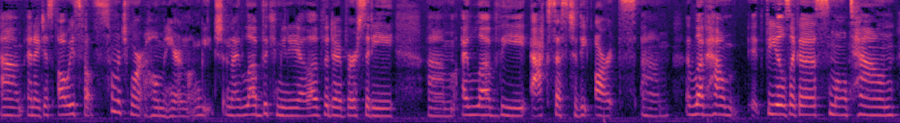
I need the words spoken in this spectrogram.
um, and I just always felt so much more at home here in Long Beach. And I love the community, I love the diversity, um, I love the access to the arts. Um, I love how it feels like a small town,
